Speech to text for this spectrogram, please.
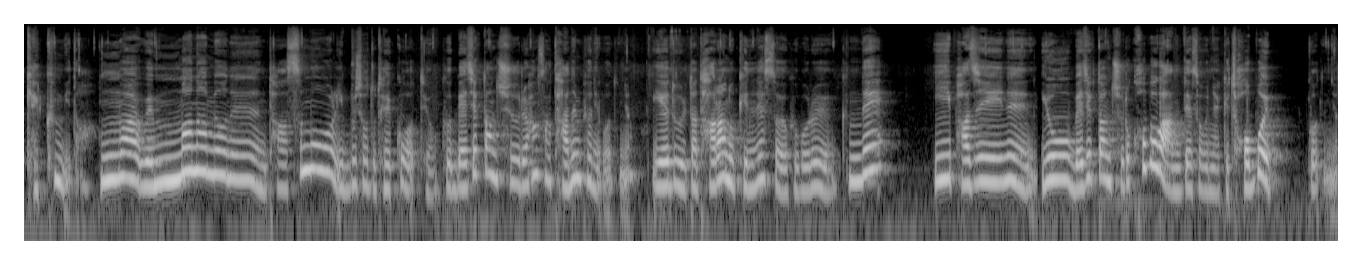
개 큽니다. 정말 웬 만하면은 다 스몰 입으셔도 될 것 같아요. 그 매직 단추를 항상 다는 편이거든요. 얘도 일단 달아놓기는 했어요, 그거를. 근데 이 바지는 요 매직 단추로 커버가 안 돼서 그냥 이렇게 접어 입거든요.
